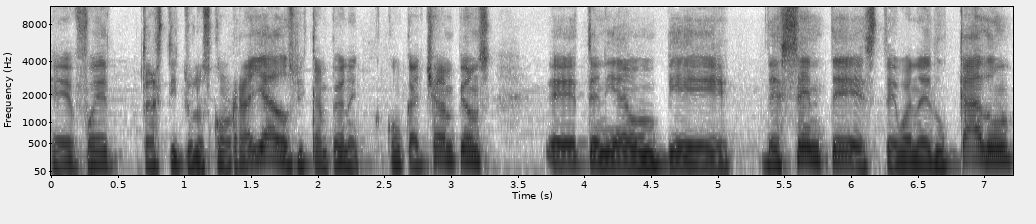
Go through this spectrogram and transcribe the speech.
Eh, fue tres títulos con Rayados, bicampeón en Conca Champions. Eh, tenía un pie decente, este, bueno, educado.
